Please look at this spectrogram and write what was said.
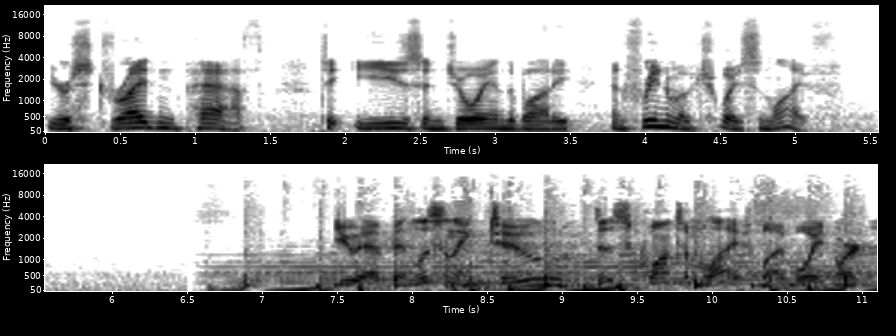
your strident path to ease and joy in the body and freedom of choice in life. You have been listening to This Quantum Life by Boyd Martin.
